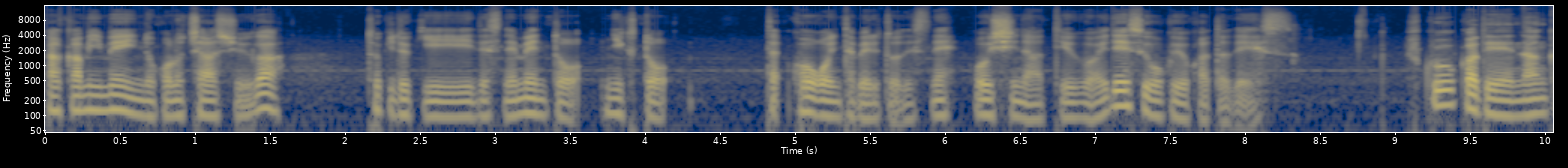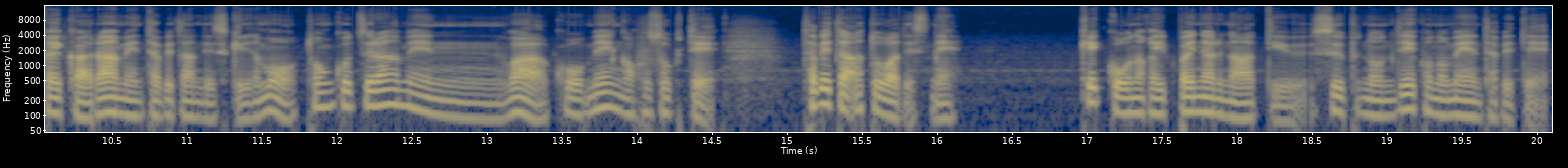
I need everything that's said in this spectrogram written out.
赤身メインのこのチャーシューが、時々ですね、麺と肉と交互に食べるとですね、美味しいなっていう具合ですごく良かったです。福岡で何回かラーメン食べたんですけれども、豚骨ラーメンはこう麺が細くて、食べた後はですね、結構お腹いっぱいになるなっていう、スープ飲んでこの麺食べて、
